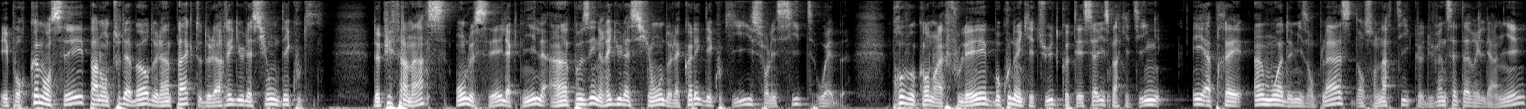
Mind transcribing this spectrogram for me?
Et pour commencer, parlons tout d'abord de l'impact de la régulation des cookies. Depuis fin mars, on le sait, la CNIL a imposé une régulation de la collecte des cookies sur les sites web, provoquant dans la foulée beaucoup d'inquiétudes côté service marketing et après un mois de mise en place, dans son article du 27 avril dernier,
